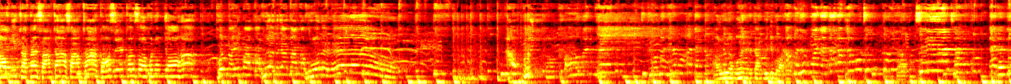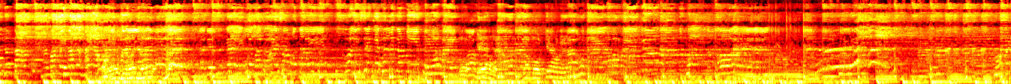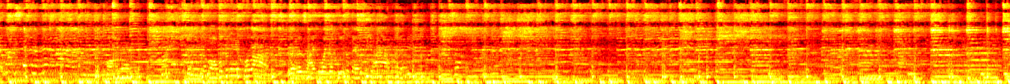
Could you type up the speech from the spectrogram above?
รอบนี้จัดให้สามชาสามชาขอเสียงคอนเสิร์ตพนมยอฮะ คนไหนมากับเพื่อนไม่ได้มากับหัวเลยเนี่ยเอาเรื่องเว้ยอาจารย์วิกิบอกนะ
